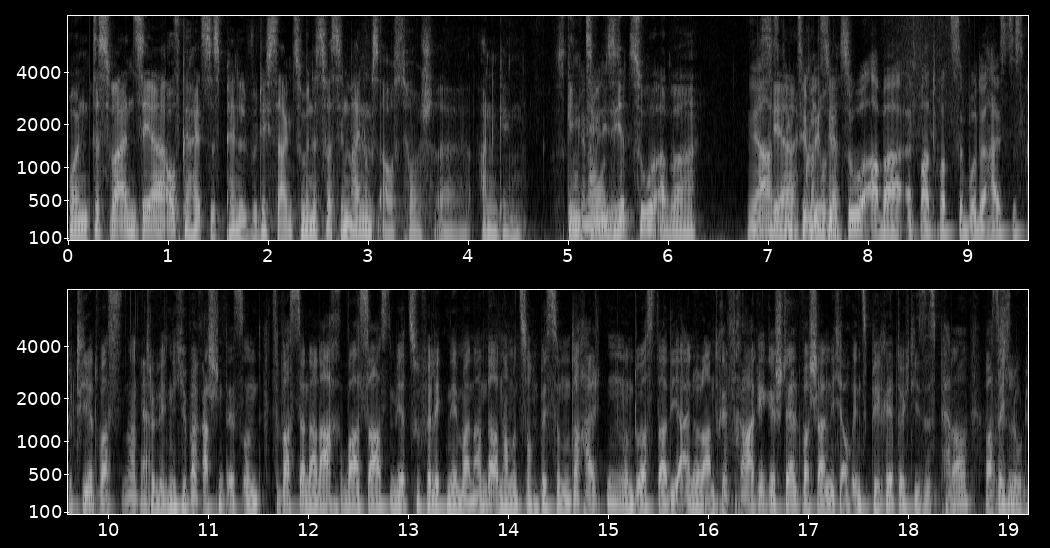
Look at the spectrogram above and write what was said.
Und das war ein sehr aufgeheiztes Panel, würde ich sagen, zumindest was den Meinungsaustausch äh, anging. Es ging genau. zivilisiert zu, aber ja, es ging zivilisiert zu, aber es war trotzdem, wurde heiß diskutiert, was natürlich ja. nicht überraschend ist. Und Sebastian, danach war, saßen wir zufällig nebeneinander und haben uns noch ein bisschen unterhalten und du hast da die eine oder andere Frage gestellt, wahrscheinlich auch inspiriert durch dieses Panel, was Absolut.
